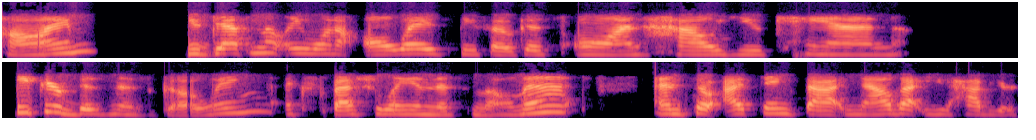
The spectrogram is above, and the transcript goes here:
time, you definitely want to always be focused on how you can keep your business going, especially in this moment. And so I think that now that you have your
